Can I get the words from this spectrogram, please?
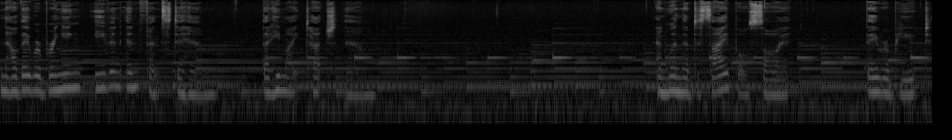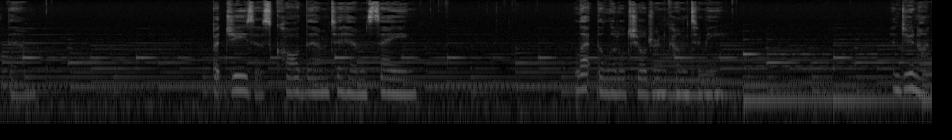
Now they were bringing even infants to him that he might touch them. And when the disciples saw it, they rebuked them. But Jesus called them to him, saying, Let the little children come to me, and do not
